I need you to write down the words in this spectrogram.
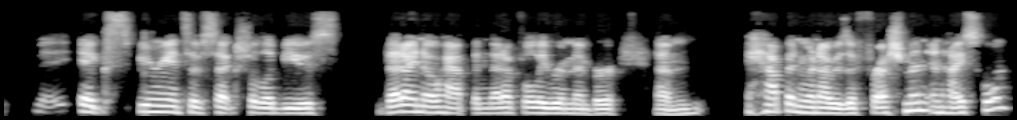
experience of sexual abuse that I know happened, that I fully remember, um, happened when I was a freshman in high school.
